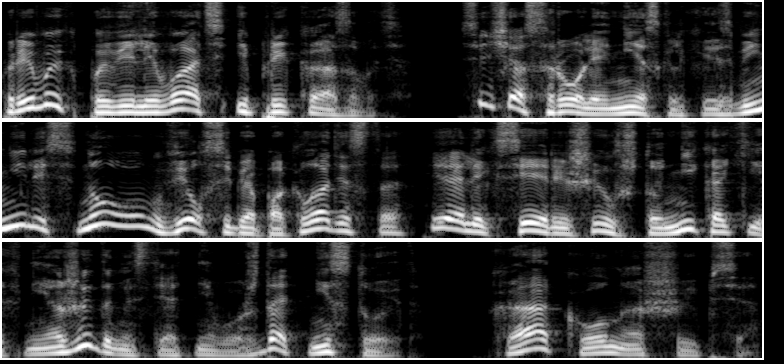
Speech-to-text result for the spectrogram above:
привык повелевать и приказывать. Сейчас роли несколько изменились, но он вел себя покладисто, и Алексей решил, что никаких неожиданностей от него ждать не стоит. Как он ошибся.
